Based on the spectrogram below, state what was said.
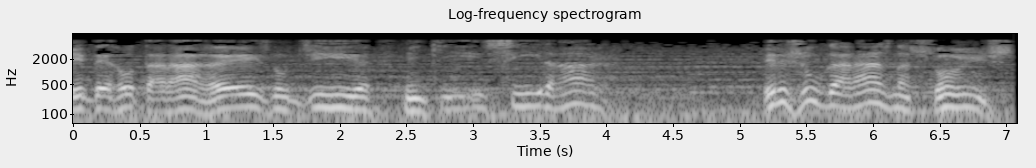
e derrotará reis no dia em que se irá. Ele julgará as nações,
